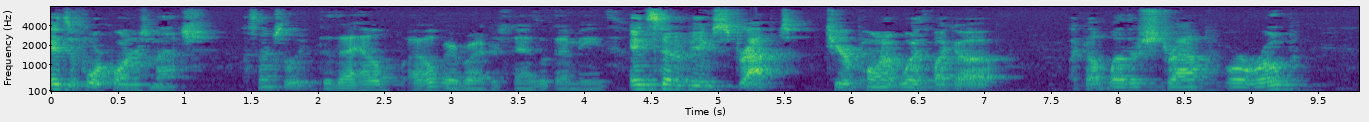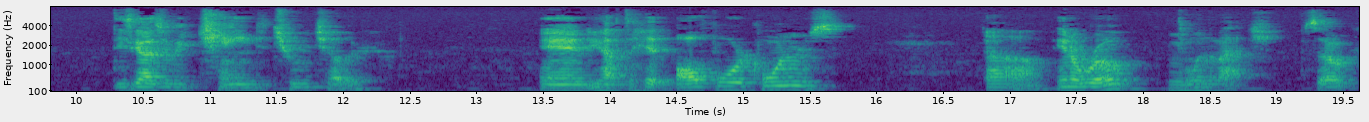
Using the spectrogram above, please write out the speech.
It's a four corners match, essentially. Does that help? I hope everybody understands what that means. instead of being strapped to your opponent with like a like a leather strap or a rope, these guys are be chained to each other, and you have to hit all four corners uh, in a row to win the match. So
